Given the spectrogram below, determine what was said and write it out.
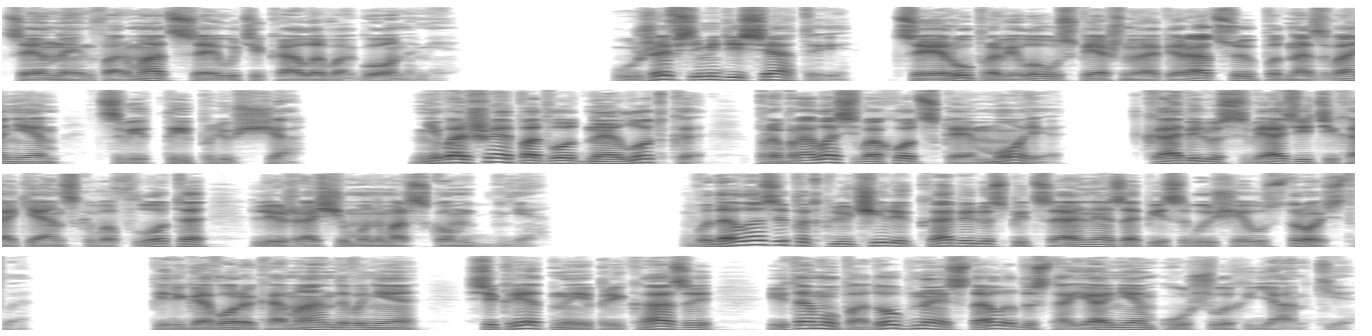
ценная информация утекала вагонами. Уже в 70-е ЦРУ провело успешную операцию под названием «Цветы плюща». Небольшая подводная лодка пробралась в Охотское море кабелю связи Тихоокеанского флота, лежащему на морском дне. Водолазы подключили к кабелю специальное записывающее устройство. Переговоры командования, секретные приказы и тому подобное стало достоянием ушлых Янки.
